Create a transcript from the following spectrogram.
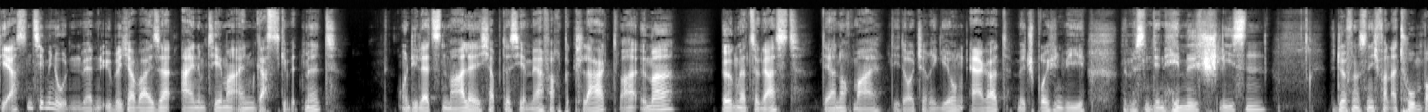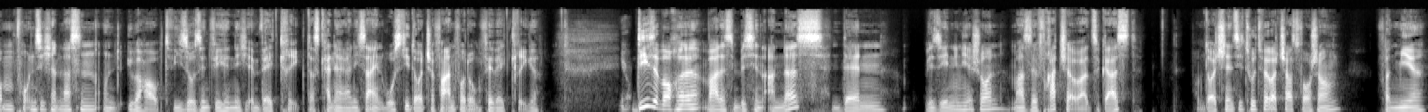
die ersten zehn Minuten werden üblicherweise einem Thema, einem Gast gewidmet. Und die letzten Male, ich habe das hier mehrfach beklagt, war immer irgendwer zu Gast, der nochmal die deutsche Regierung ärgert mit Sprüchen wie, wir müssen den Himmel schließen, wir dürfen uns nicht von Atombomben verunsichern lassen und überhaupt, wieso sind wir hier nicht im Weltkrieg? Das kann ja gar nicht sein. Wo ist die deutsche Verantwortung für Weltkriege? Ja. Diese Woche war das ein bisschen anders, denn wir sehen ihn hier schon, Marcel Fratscher war zu Gast vom Deutschen Institut für Wirtschaftsforschung, von mir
